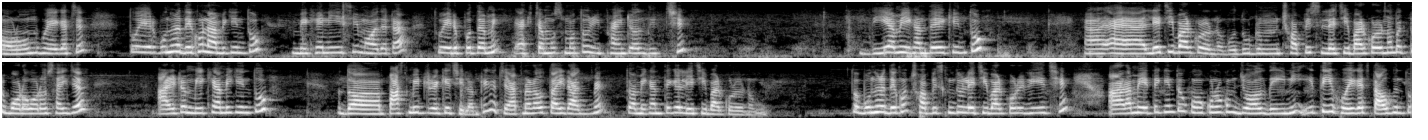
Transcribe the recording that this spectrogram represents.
নরম হয়ে গেছে। তো এর বন্ধুরা দেখুন আমি কিন্তু মেখে নিয়েছি ময়দাটা। তো এর মধ্যে আমি এক চামচ মতো রিফাইন্ড অয়েল দিচ্ছি। দিয়ে আমি এখান থেকে কিন্তু লেচি বার করে নেব। উম, ছ পিস লেচি বার করে নেব একটু বড় বড় সাইজের আর এটা মেখে আমি কিন্তু দ- পাঁচ মিনিট রেখেছিলাম ঠিক আছে? আপনারাও তাই রাখবেন। তো আমি এখান থেকে লেচি বার করে নেব। তো বন্ধুরা দেখুন ছ পিস কিন্তু লেচি বার করে নিয়েছি। আর আমি এতে কিন্তু কোনো রকম জল দেইনি, এতেই হয়ে গেছে, তাও কিন্তু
